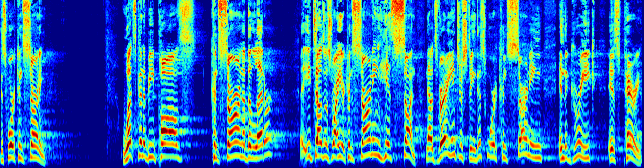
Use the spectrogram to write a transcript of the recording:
This word concerning. What's going to be Paul's concern of the letter? He tells us right here concerning his son. Now, it's very interesting. This word concerning in the Greek is peri.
